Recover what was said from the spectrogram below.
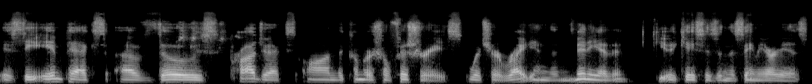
is the impacts of those projects on the commercial fisheries, which are right in the many of the cases in the same areas.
